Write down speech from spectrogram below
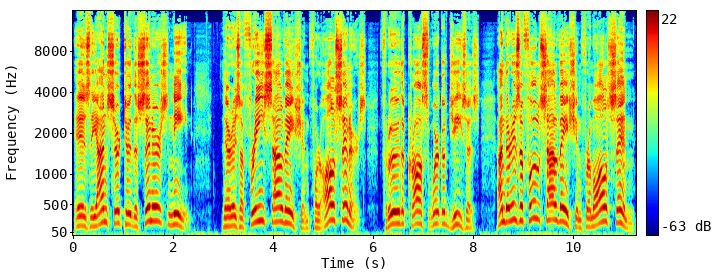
is the answer to the sinner's need. There is a free salvation for all sinners through the cross work of Jesus, and there is a full salvation from all sin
